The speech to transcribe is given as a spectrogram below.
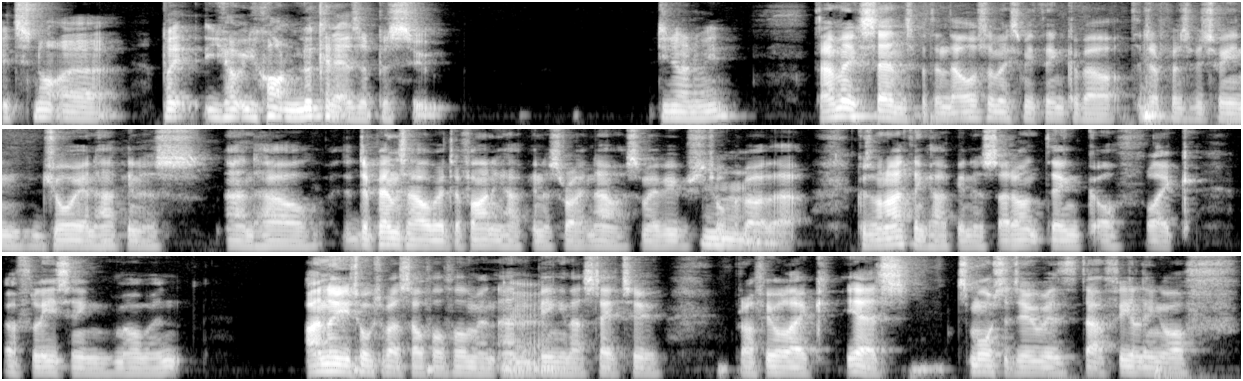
It's not a but you, you can't look at it as a pursuit. Do you know what i mean That makes sense, but then that also makes me think about the difference between joy and happiness and how it depends how we're defining happiness right now. So maybe we should talk Mm. about that. Because when I think happiness, I don't think of like a fleeting moment. I know you talked about self fulfillment and Yeah. being in that state too, but I feel like yeah, it's it's more to do with that feeling of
